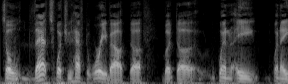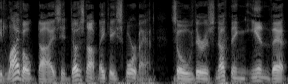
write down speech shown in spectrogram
So that's what you have to worry about. Uh, but uh, when a when a live oak dies, it does not make a spore mat. So there is nothing in that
